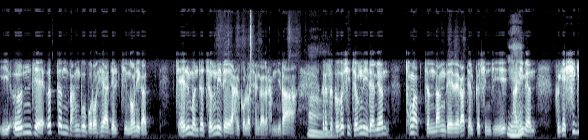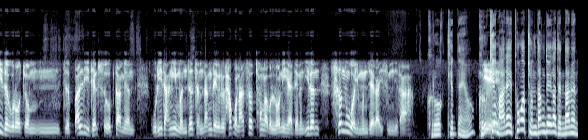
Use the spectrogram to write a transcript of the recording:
이 언제 어떤 방법으로 해야 될지 논의가 제일 먼저 정리돼야 할 걸로 생각을 합니다. 어. 그래서 그것이 정리되면 통합 전당대회가 될 것인지 예. 아니면 그게 시기적으로 좀 음, 저 빨리 될 수 없다면 우리 당이 먼저 전당대회를 하고 나서 통합을 논의해야 되는 이런 선우의 문제가 있습니다. 그렇겠네요. 그렇게 예. 만약에 통합 전당대회가 된다면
